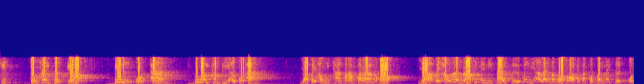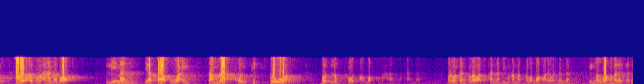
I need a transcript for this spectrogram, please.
กิรจงให้ตะกิรบิลกุรอาน ด้วยคำพีอัลกุรอาน อย่าไปเอานิทานปรำปรามาบอก อย่าไปเอาเรื่องราวที่ไม่มีสายสืบไม่มีอะไรมาบอกเล่าแก่สังคมมันไม่เกิดผล เอาอัลกุรอานมาบอกلمن يخاف وعيد สำหรับคนที่กลัวบทลงโทษของลอสุบฮาน มาร่วมกันสละวัตท่านนบีมุฮัมมัด صلى الله عليه وسلم إن الله وملائكته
